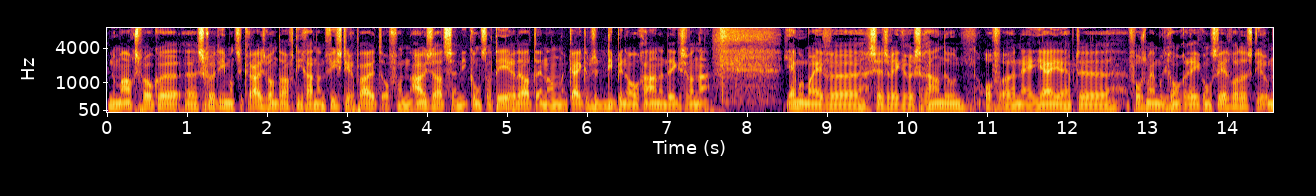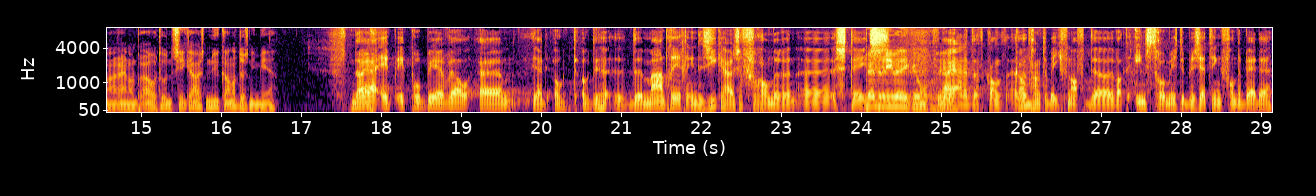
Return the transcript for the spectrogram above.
normaal gesproken uh, scheurt iemand zijn kruisband af, die gaat naar een fysiotherapeut of een huisarts en die constateren dat. En dan kijken ze diep in de ogen aan en denken ze van, nou, jij moet maar even zes weken rustig aan doen. Of uh, nee, jij hebt, uh, volgens mij moet hij gewoon gereconstrueerd worden. Stuur hem naar Reinhard Brouwer toe in het ziekenhuis. Nu kan het dus niet meer. Nou ja, ik, ik, probeer wel. Um, ja, ook ook de, de maatregelen in de ziekenhuizen veranderen uh, steeds. Per drie weken ongeveer. Nou ja, dat, dat, kan, dat hangt een beetje vanaf de, wat de instroom is, de bezetting van de bedden.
